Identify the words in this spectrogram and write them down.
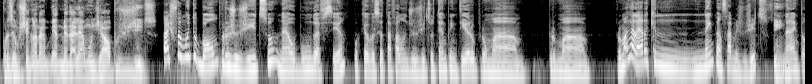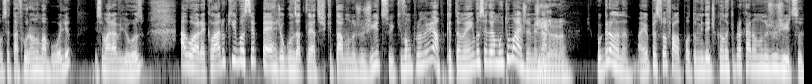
Por exemplo, chegando a me- medalhar mundial pro jiu-jitsu. acho que foi muito bom pro jiu-jitsu, né? O boom do UFC, porque você tá falando de jiu-jitsu o tempo inteiro pra uma. Pra uma Pra uma galera que nem pensava em jiu-jitsu, né? Então você tá furando uma bolha. Isso é maravilhoso. Agora, é claro que você perde alguns atletas que estavam no jiu-jitsu e que vão pro MMA, porque também você ganha muito mais no MMA. Dinheiro, né? Tipo, grana. Aí a pessoa fala, pô, tô me dedicando aqui pra caramba no jiu-jitsu.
